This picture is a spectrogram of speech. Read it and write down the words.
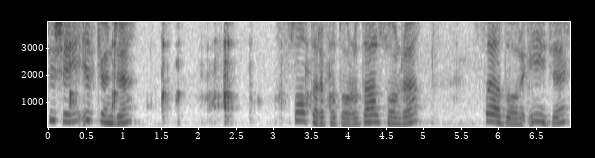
Şişeyi ilk önce sol tarafa doğru daha sonra sağa doğru iyice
